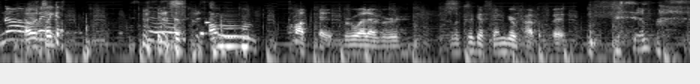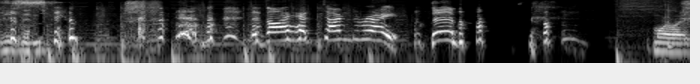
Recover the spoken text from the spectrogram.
No, Oh, it's like a it's a thumb puppet or whatever. It looks like a finger puppet. Listen, That's all I had time to write. More like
